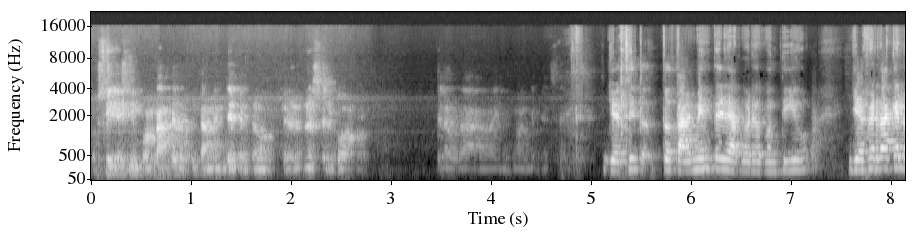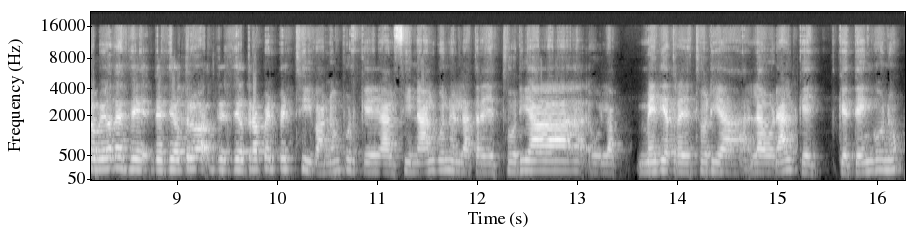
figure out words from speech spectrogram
pues sí, es importante, lógicamente, pero, pero no es el gorro. Yo estoy totalmente de acuerdo contigo. Yo es verdad que lo veo desde, desde, otro, desde otra perspectiva, ¿no? Porque al final, bueno, en la trayectoria o la media trayectoria laboral que, que, tengo, ¿no?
